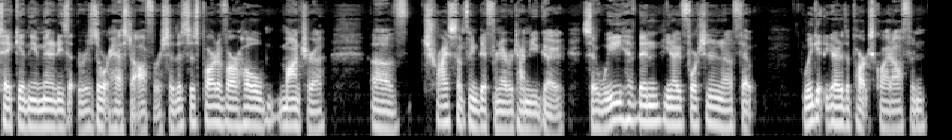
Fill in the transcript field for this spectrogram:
take in the amenities that the resort has to offer. So this is part of our whole mantra of try something different every time you go. So we have been, you know, fortunate enough that we get to go to the parks quite often.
